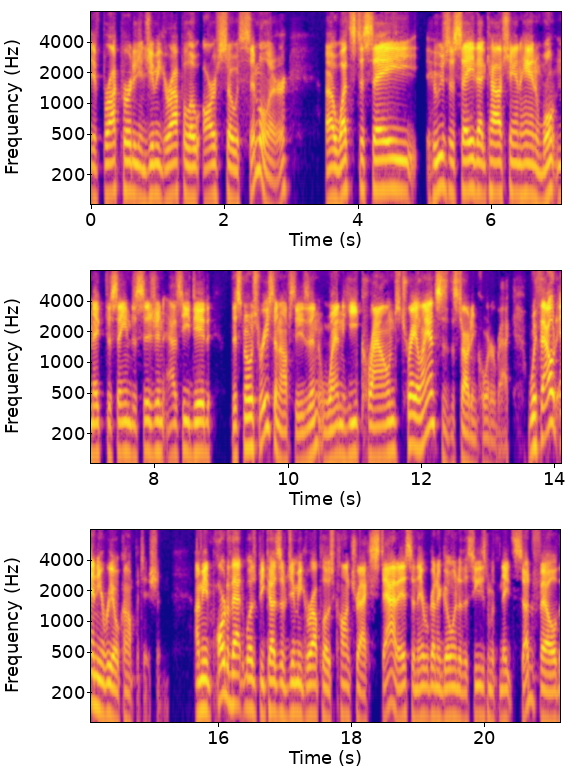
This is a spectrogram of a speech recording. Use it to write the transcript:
if Brock Purdy and Jimmy Garoppolo are so similar, uh, what's to say? Who's to say that Kyle Shanahan won't make the same decision as he did this most recent offseason when he crowned Trey Lance as the starting quarterback without any real competition? I mean, part of that was because of Jimmy Garoppolo's contract status, and they were going to go into the season with Nate Sudfeld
